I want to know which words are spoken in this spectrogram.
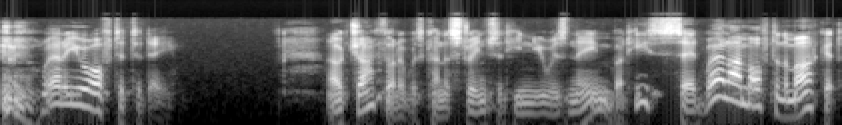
Where are you off to today? Now, Jack thought it was kind of strange that he knew his name, but he said, Well, I'm off to the market.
